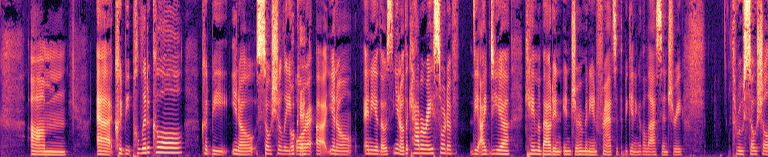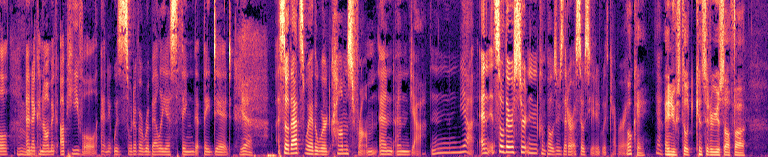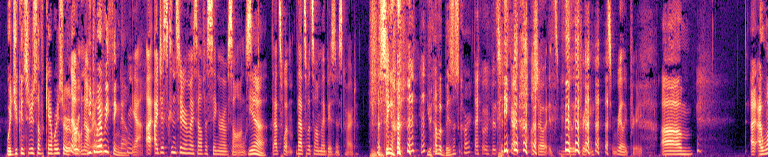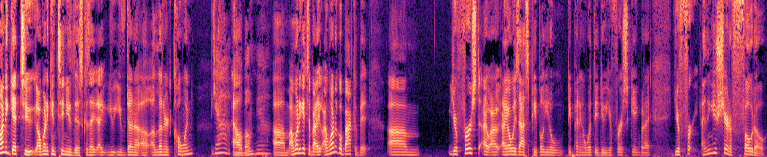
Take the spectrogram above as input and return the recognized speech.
Um, uh, could be political. Could be you know socially Okay. or uh, you know any of those. You know the cabaret sort of the idea came about in in Germany and France at the beginning of the last century through social Hmm. and economic upheaval and it was sort of a rebellious thing that they did yeah. so that's where the word comes from and and yeah mm, yeah and so there are certain composers that are associated with cabaret Okay. Yeah. And you still consider yourself a? Would you consider yourself a cabaret or, No, or not you do really. everything now? yeah I, I just consider myself a singer of songs Yeah. that's what that's what's on my business card A singer. you have a business card? i have a business card i'll show it it's really pretty it's really pretty Um, I, I want to get to. I want to continue this because I, I you, you've done a, a Leonard Cohen yeah album. yeah Um, I want to get to, but I, I want to go back a bit. Um, your first, I, I, I always ask people, you know, depending on what they do, your first gig. But I, your first, I think you shared a photo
